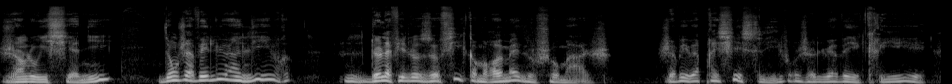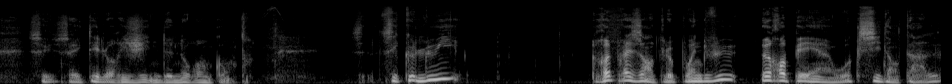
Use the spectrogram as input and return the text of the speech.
Jean-Louis Siani, dont j'avais lu un livre de la philosophie comme remède au chômage. J'avais apprécié ce livre, je lui avais écrit, et ça a été l'origine de nos rencontres. C'est- que lui représente le point de vue européen ou occidental,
